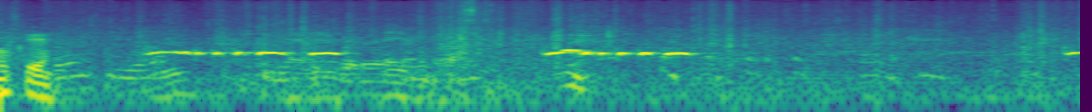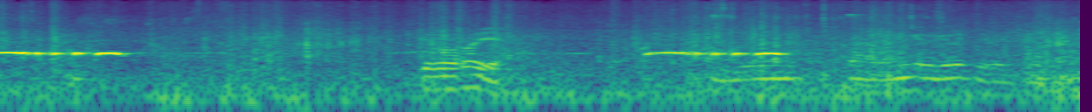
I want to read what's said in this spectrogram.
ya. Kiloro ya? Sekarang kira-kira kira-kira.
